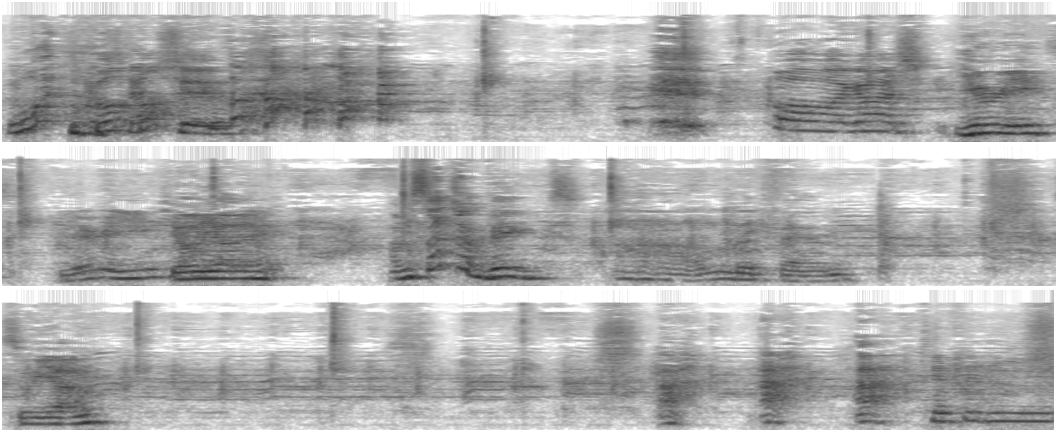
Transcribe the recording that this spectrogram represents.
what? Oh my gosh. Yuri. Yuri. Hyoyeon. I'm such a big, ah, I'm a big fan. Sooyoung. Ah, ah, ah. Tiffany.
